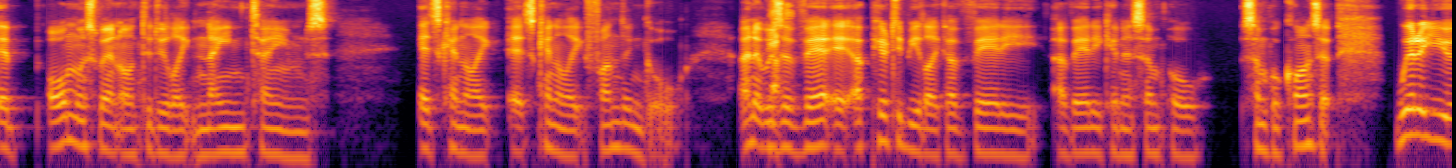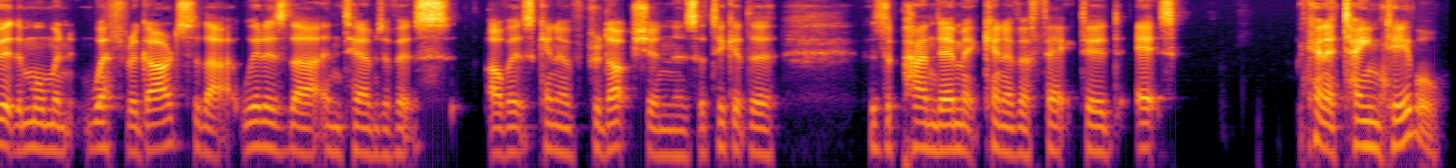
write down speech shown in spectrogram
it almost went on to do like nine times it's kind of like it's kind of like funding goal and it was Yes. a very it appeared to be like a very a very kind of simple simple concept where are you at the moment with regards to that where is that in terms of its of its kind of production as i take it the has the pandemic kind of affected its kind of timetable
